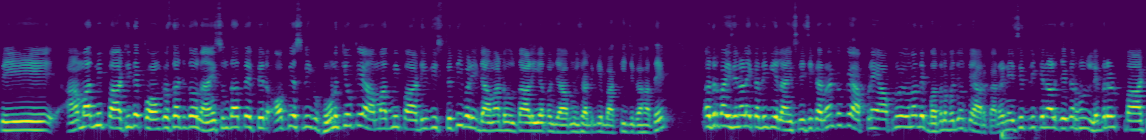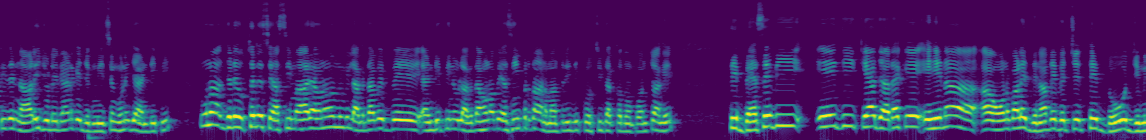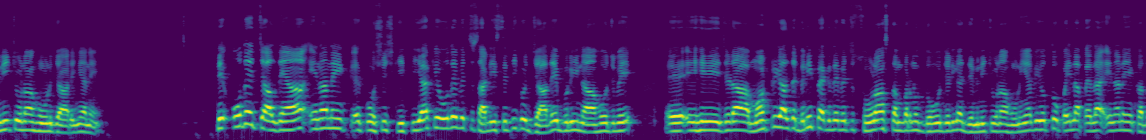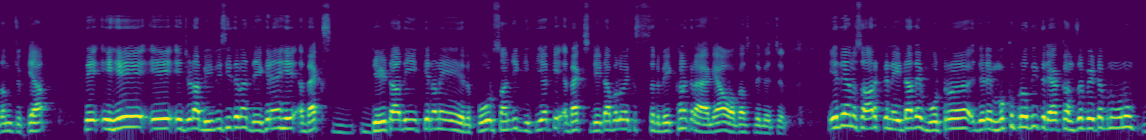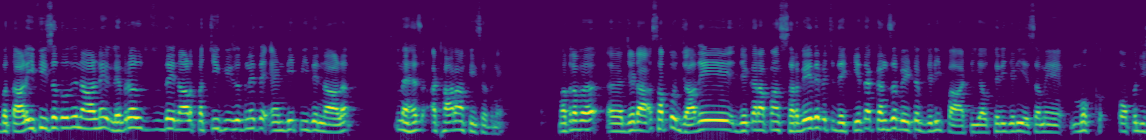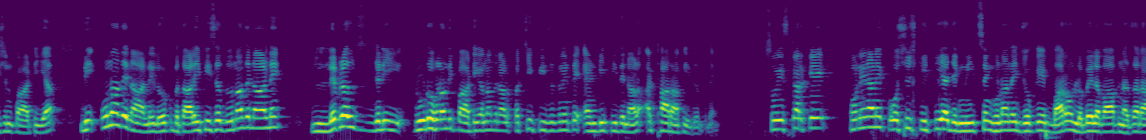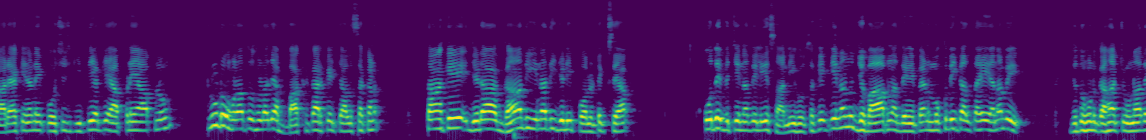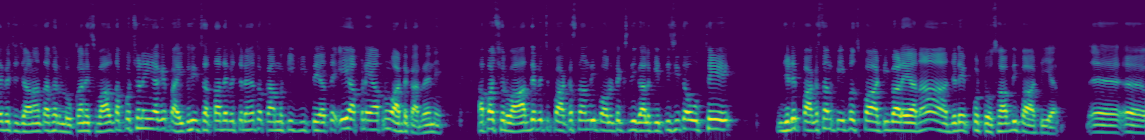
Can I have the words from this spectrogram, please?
ਤੇ ਆਮ ਆਦਮੀ ਪਾਰਟੀ ਤੇ ਕਾਂਗਰਸ ਦਾ ਜਦੋਂ ਅਲਾਈਅੰਸ ਹੁੰਦਾ ਤੇ ਫਿਰ ਆਬਵੀਅਸਲੀ ਹੁਣ ਕਿਉਂਕਿ ਆਮ ਆਦਮੀ ਪਾਰਟੀ ਦੀ ਸਥਿਤੀ ਬੜੀ ਡਾਵਾਡੋਲਤਾ ਵਾਲੀ ਆ ਪੰਜਾਬ ਨੂੰ ਛੱਡ ਕੇ ਬਾਕੀ ਜਗ੍ਹਾ ਤੇ ਅਦਰਵਾਈਜ਼ ਇਹਨਾਂ ਨੇ ਕਦੀ ਵੀ ਅਲਾਈਅੰਸ ਨਹੀਂ ਸੀ ਕਰਨਾ ਕਿਉਂਕਿ ਆਪਣੇ ਆਪ ਨੂੰ ਉਹਨਾਂ ਦੇ ਬਦਲ ਵਜੋਂ ਤਿਆਰ ਕਰ ਰਹੇ ਨੇ। ਇਸੇ ਤਰੀਕੇ ਨਾਲ ਜੇਕਰ ਹੁਣ ਲਿਬਰਲ ਪਾਰਟੀ ਦੇ ਨਾਲ ਹੀ ਜੁੜੇ ਰਹਿਣਗੇ ਜਗਮੀਤ ਸਿੰਘ ਹੋਣੀ ਜਾਂ ਐਨਡੀਪੀ ਉਹਨਾਂ ਜਿਹੜੇ ਉੱਥੇ ਦੇ ਸਿਆਸੀ ਮਾਹਰ ਆ, ਉਹਨਾਂ ਨੂੰ ਵੀ ਲੱਗਦਾ ਵੀ ਐਨਡੀਪੀ ਨੂੰ ਲੱਗਦਾ ਹੋਣਾ ਵੀ ਅਸੀਂ ਪ੍ਰਧਾਨ ਮੰਤਰੀ ਦੀ ਕੁਰਸੀ ਤੱਕ ਕਦੋਂ ਪਹੁੰਚਾਂਗੇ। ਤੇ ਵੈਸੇ ਵੀ ਇਹ ਜੀ ਕਿਹਾ ਜਾ ਰਿਹਾ ਕਿ ਇਹ ਨਾ ਆਉਣ ਵਾਲੇ ਦਿਨਾਂ ਦੇ ਵਿੱਚ ਇੱਥੇ ਦੋ ਜਿਮਨੀ ਚੋਣਾਂ ਹੋਣ ਜਾ ਰਹੀਆਂ ਨੇ। ਤੇ ਉਹਦੇ ਚੱਲਦਿਆਂ ਇਹਨਾਂ ਨੇ ਕੋਸ਼ਿਸ਼ ਕੀਤੀ ਆ ਕਿ ਉਹਦੇ ਵਿੱਚ ਸਾਡੀ ਸਥਿਤੀ ਕੋਈ ਜ਼ਿਆਦਾ ਬੁਰੀ ਨਾ ਹੋ ਜਵੇ। ਇਹ ਜਿਹੜਾ ਮੌਂਟਰੀਅਲ ਤੇ ਵਿਨੀਪੈਗ ਦੇ ਵਿੱਚ 16 ਸਤੰਬਰ ਨੂੰ ਦੋ ਜਿਹੜੀਆਂ ਜਿਮਨੀ ਚੋਣਾਂ ਹੋਣੀਆਂ ਵੀ ਉਹ ਤੋਂ ਪਹਿਲਾਂ ਪਹਿਲਾਂ ਇਹਨਾਂ ਨੇ ਇਹ ਕਦਮ ਚੁੱਕਿਆ। ਤੇ ਇਹ ਇਹ ਇਹ ਜਿਹੜਾ BBC ਤੇ ਮੈਂ ਦੇਖ ਰਿਹਾ, ਇਹ ਅਵੈਕਸ ਡੇਟਾ ਦੀ ਇੱਕ ਇਹਨਾਂ ਨੇ ਰਿਪੋਰਟ ਸਾਂਝੀ ਕੀਤੀ ਆ ਕਿ ਅਵੈਕਸ ਡੇਟਾ ਵੱਲੋਂ ਇੱਕ ਸਰਵੇਖਣ ਕਰਾਇਆ ਗਿਆ ਅਗਸਤ ਦੇ ਵਿੱਚ। ਇਹਦੇ ਅਨੁਸਾਰ ਕੈਨੇਡਾ ਦੇ ਵੋਟਰ ਜਿਹੜੇ ਮੁੱਖ ਵਿਰੋਧੀ ਧਿਰ ਕੰਜ਼ਰਵੇਟਿਵ ਨੂੰ ਉਹਨੂੰ 42% ਉਹਦੇ ਨਾਲ ਨੇ ਲਿਬਰਲਸ ਦੇ ਨਾਲ 25% ਨੇ ਤੇ ਐਨਡੀਪੀ ਦੇ ਨਾਲ ਮਹਿਜ਼ 18% ਨੇ। ਮਤਲਬ ਜਿਹੜਾ ਸਭ ਤੋਂ ਜ਼ਿਆਦਾ ਜੇਕਰ ਆਪਾਂ ਸਰਵੇ ਦੇ ਵਿੱਚ ਦੇਖੀਏ ਤਾਂ ਕੰਜ਼ਰਵੇਟਿਵ ਜਿਹੜੀ ਪਾਰਟੀ ਆ, ਉੱਥੇ ਦੀ ਜਿਹੜੀ ਇਸ ਸਮੇਂ ਮੁੱਖ ਆਪੋਜੀਸ਼ਨ ਪਾਰਟੀ ਆ, ਵੀ ਉਹਨਾਂ ਦੇ ਨਾਲ ਨੇ ਲੋਕ 42% ਉਹਨਾਂ ਦੇ ਨਾਲ ਨੇ ਲਿਬਰਲਸ ਜਿਹੜੀ ਟਰੂਡੋ ਉਹਨਾਂ ਦੀ ਪਾਰਟੀ ਆ, ਉਹਨਾਂ ਦੇ ਨਾਲ 25% ਨੇ ਤੇ ਐਨਡੀਪੀ ਦੇ ਨਾਲ 18% ਨੇ। ਸੋ ਇਸ ਕਰਕੇ ਹੁਣ ਇਹਨਾਂ ਨੇ ਕੋਸ਼ਿਸ਼ ਕੀਤੀ ਹੈ, ਜਗਮੀਤ ਸਿੰਘ ਹੁਣਾਂ ਨੇ ਜੋ ਕਿ ਬਾਹਰੋਂ ਲੁਬੇ ਲਵਾਬ ਨਜ਼ਰ ਆ ਰਿਹਾ ਕਿ ਇਹਨਾਂ ਨੇ ਕੋਸ਼ਿਸ਼ ਕੀਤੀ ਹੈ ਕਿ ਆਪਣੇ ਆਪ ਨੂੰ ਟਰੂਡੋ ਹੋਣਾ ਤੋਂ ਥੋੜਾ ਜਿਹਾ ਵੱਖ ਕਰਕੇ ਚੱਲ ਸਕਣ ਤਾਂ ਕਿ ਜਿਹੜਾ ਗਾਂ ਦੀ ਇਹਨਾਂ ਦੀ ਜਿਹੜੀ ਪੋਲਿਟਿਕਸ ਆ, ਉਹਦੇ ਵਿੱਚ ਇਹਨਾਂ ਦੇ ਲਈ ਆਸਾਨੀ ਹੋ ਸਕੇ ਕਿ ਇਹਨਾਂ ਨੂੰ ਜਵਾਬ ਨਾ ਦੇਣੇ ਪੈਣ। ਮੁੱਕਦੀ ਗੱਲ ਤਾਂ ਇਹ ਹੈ ਨਾ ਵੀ ਜਦੋਂ ਹੁਣ ਗਾਹਾਂ ਚੋਣਾਂ ਦੇ ਵਿੱਚ ਜਾਣਾ ਤਾਂ ਫਿਰ ਲੋਕਾਂ ਨੇ ਸਵਾਲ ਤਾਂ ਪੁੱਛਣੇ ਹੀ ਆ ਕਿ ਭਾਈ ਤੁਸੀਂ ਸੱਤਾ ਦੇ ਵਿੱਚ ਰਹੇ ਹੋ ਤਾਂ ਕੰਮ ਕੀ ਕੀਤੇ ਆ ਤੇ ਇਹ ਆਪਣੇ ਆਪ ਨੂੰ ਅੱਡ ਕਰ ਰਹੇ ਨੇ। ਆਪਾਂ ਸ਼ੁਰੂਆਤ ਦੇ ਵਿੱਚ ਪਾਕਿਸਤਾਨ ਦੀ ਪੋਲਿਟਿਕਸ ਦੀ ਗੱਲ ਕੀਤੀ ਸੀ ਤਾਂ ਉੱਥੇ ਜਿਹੜੇ ਪਾਕਿਸਤਾਨ ਪੀਪਲਸ ਪਾਰਟੀ ਵਾਲੇ ਆ ਨਾ ਜਿਹੜੇ ਭੁੱਟੋ ਸਾਹਿਬ ਦੀ ਪਾਰਟੀ ਆ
